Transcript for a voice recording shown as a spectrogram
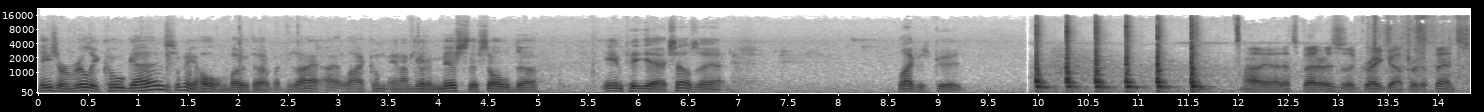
these are really cool guns. Let me hold them both up because I, I like them and I'm going to miss this old uh, MPX how's that? Life is good. Oh yeah that's better. This is a great gun for defense.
